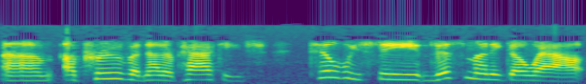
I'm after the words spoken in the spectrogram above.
um, approve another package till we see this money go out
